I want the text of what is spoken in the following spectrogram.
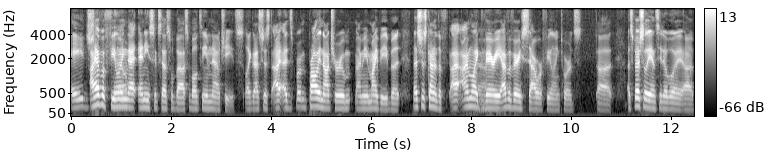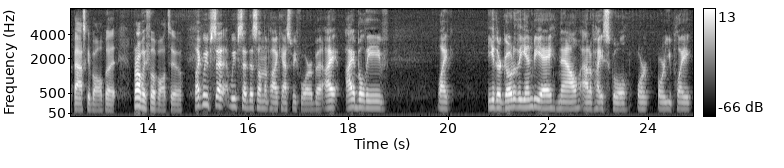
age. I have a feeling know? that any successful basketball team now cheats. Like that's just. I. It's probably not true. I mean, it might be, but that's just kind of the. I, am like Yeah. very. I have a very sour feeling towards, uh, especially NCAA uh, basketball, but probably football too. like we've said we've said this on the podcast before, but I I believe like either go to the NBA now out of high school or or you play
